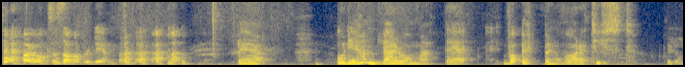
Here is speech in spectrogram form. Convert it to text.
där har jag också samma problem. Eh, och det handlar om att eh, vara öppen och vara tyst. Hur då?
